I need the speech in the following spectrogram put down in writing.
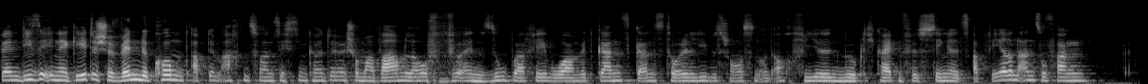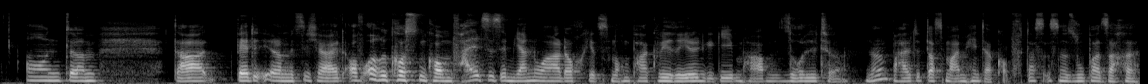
wenn diese energetische Wende kommt, ab dem 28. könnt ihr euch schon mal warm laufen für einen super Februar mit ganz, ganz tollen Liebeschancen und auch vielen Möglichkeiten für Singles, Affären anzufangen. Und ähm, da werdet ihr dann mit Sicherheit auf eure Kosten kommen, falls es im Januar doch jetzt noch ein paar Querelen gegeben haben sollte. Ne? Behaltet das mal im Hinterkopf. Das ist eine super Sache.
